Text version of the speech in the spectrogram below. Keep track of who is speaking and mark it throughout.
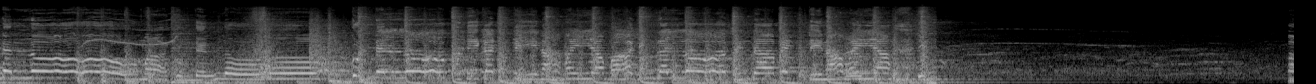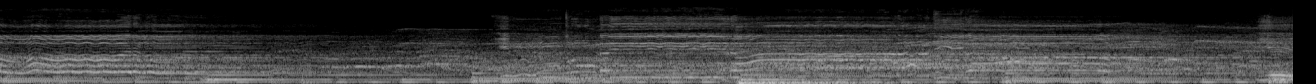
Speaker 1: గుండెల్లో మా గుండెల్లో గుండెల్లో గుడి కట్టి నామయ్య మా ఇళ్ళల్లో జెండా పెట్టి నామయ్య
Speaker 2: Yeah.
